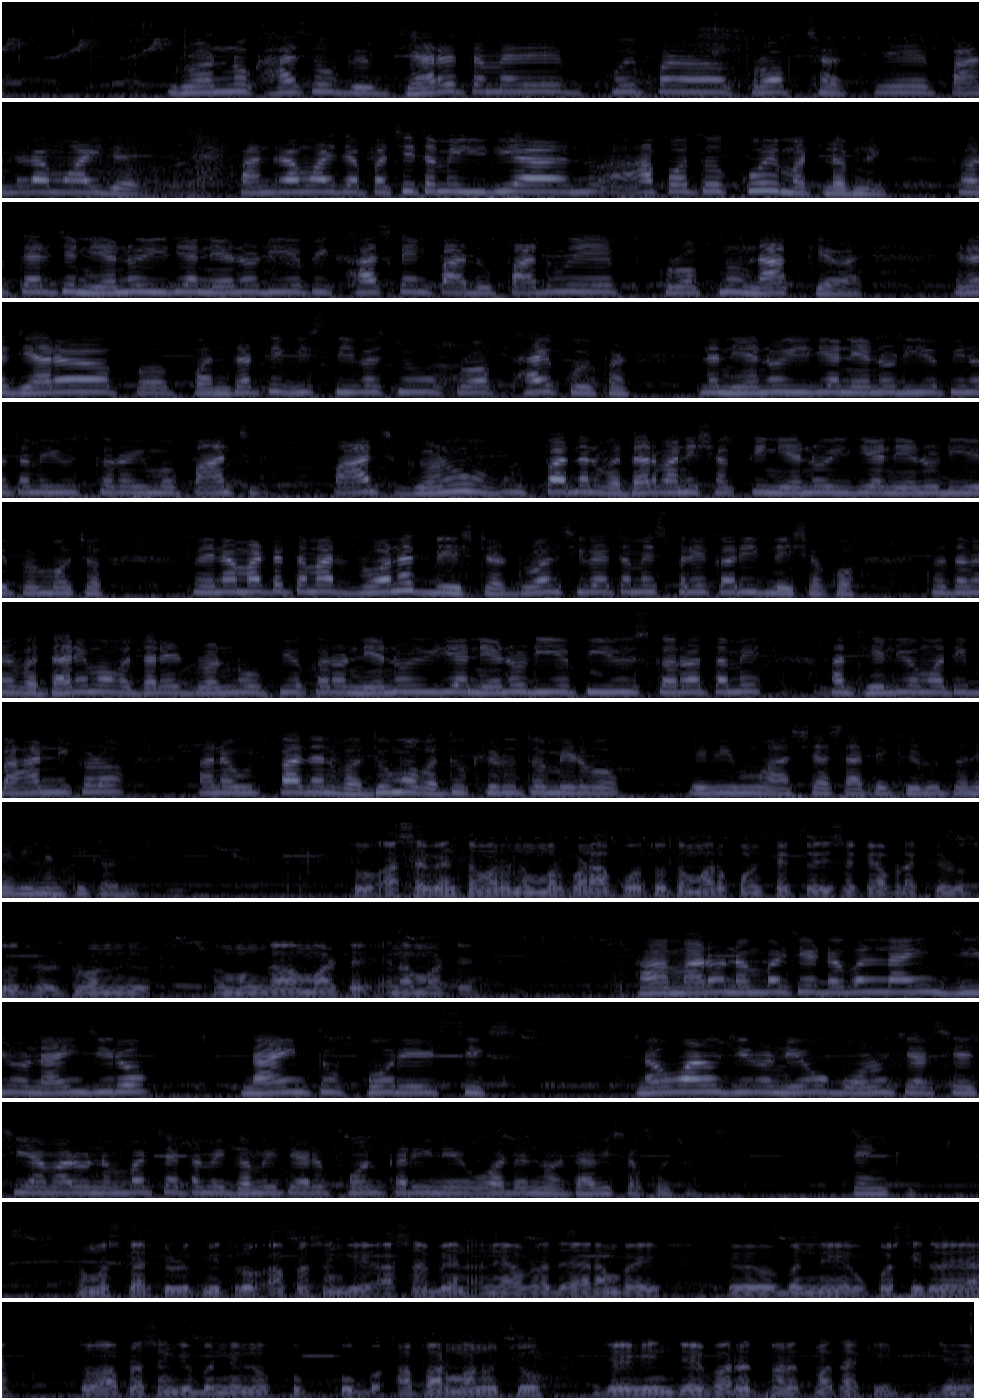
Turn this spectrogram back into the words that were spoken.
ડ્રોનનો ખાસ ઉપયોગ. જ્યારે તમે કોઈ પણ ક્રોપ છે, એ પાંદડામાં આવી જાય, પાંદડામાં આવી જાય, પછી તમે યુરિયા આપો તો કોઈ મતલબ નહીં. તો અત્યારે જે નેનો યુરિયા, નેનો ડીએપી ખાસ કરીને પાદું પાદું એ ક્રોપનું નાક કહેવાય. એટલે જ્યારે પંદરથી વીસ દિવસનું ક્રોપ થાય કોઈ પણ, એટલે નેનો યુરિયા, નેનો ડીએપીનો તમે યુઝ કરો, એમાં પાંચ પાંચ ગણું ઉત્પાદન વધારવાની શક્તિ નેનો યુરિયા, નેનો ડીએપીમાં છે. તો એના માટે તમારે ડ્રોન જ બેસ્ટ ડ્રોન સિવાય તમે સ્પ્રે કરી જ નહીં શકો. તો તમે વધારેમાં વધારે ડ્રોનનો ઉપયોગ કરો. Nano urea nano DAP use કરો તમે આ થેલીઓમાંથી બહાર નીકળો અને ઉત્પાદન વધુમાં વધુ ખેડૂતો મેળવો એવી હું આશા સાથે ખેડૂતોને વિનંતી કરું છું. તો આશાબેન તમારો નંબર પણ આપો તો તમારો કોન્ટેક્ટ કરી શકે આપણા ખેડૂતો ડ્રોન મંગાવવા માટે એના માટે. હા મારો નંબર છે double nine zero nine zero nine two four eight six નવ્વાણું જીરો નેવું બોણું ચાર છ્યાસી અમારો નંબર છે. તમે ગમે ત્યારે ફોન કરીને ઓર્ડર નોંધાવી શકો છો. થેન્ક યુ નમસ્કાર ખેડૂત મિત્રો, આ પ્રસંગે આશાબેન અને આપણા દયારામભાઈ બંને ઉપસ્થિત રહ્યા. તો આ પ્રસંગે બંનેનો ખૂબ ખૂબ આભાર માનું છું. જય હિન્દ, જય ભારત ભારત માતા કી જય.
